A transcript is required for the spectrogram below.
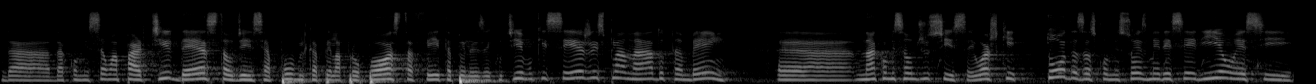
da, da comissão, a partir desta audiência pública, pela proposta feita pelo Executivo, que seja explanado também eh, na Comissão de Justiça. Eu acho que todas as comissões mereceriam esse,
